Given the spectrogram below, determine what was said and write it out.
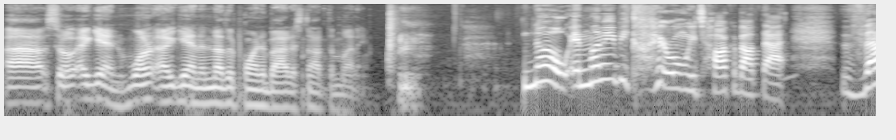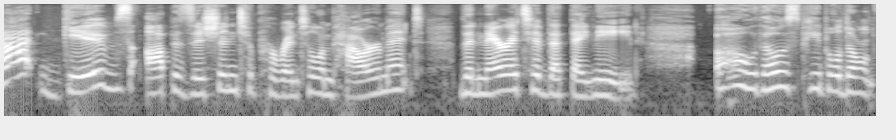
uh, so again, one again another point about it's not the money. No, and let me be clear when we talk about that. That gives opposition to parental empowerment the narrative that they need. Oh, those people don't,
